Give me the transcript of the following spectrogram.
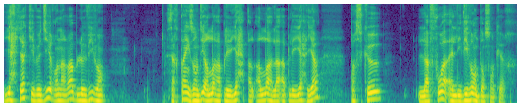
Yahya qui veut dire en arabe le vivant. Certains, ils ont dit Allah, appelé Allah l'a appelé Yahya parce que la foi, elle est vivante dans son cœur.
